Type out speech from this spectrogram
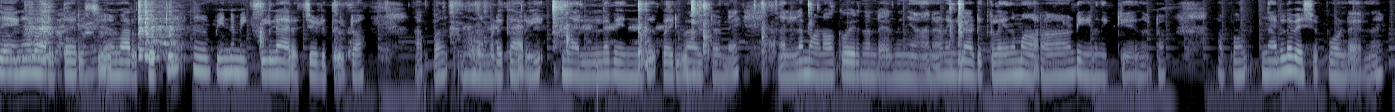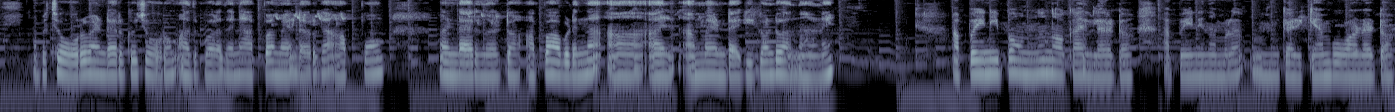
തേങ്ങ വറുത്തരച്ച് വറുത്തിട്ട് പിന്നെ മിക്സിയിൽ അരച്ചെടുത്തു കേട്ടോ. അപ്പം നമ്മുടെ കറി നല്ല വെന്ത് പരുവായിട്ടുണ്ട്. നല്ല മണമൊക്കെ വരുന്നുണ്ടായിരുന്നു. ഞാനാണെങ്കിൽ അടുക്കളയിൽ നിന്ന് മാറാണ്ട് ഇങ്ങനെ നിൽക്കുകയായിരുന്നു കേട്ടോ. അപ്പം നല്ല വിശപ്പും ഉണ്ടായിരുന്നു. അപ്പോൾ ചോറ് വേണ്ടവർക്ക് ചോറും അതുപോലെ തന്നെ അപ്പം വേണ്ടവർക്ക് അപ്പവും ഉണ്ടായിരുന്നു കേട്ടോ. അപ്പോൾ അവിടുന്ന് അമ്മ ഉണ്ടാക്കിക്കൊണ്ട് വന്നതാണേ. അപ്പോൾ ഇനിയിപ്പോൾ ഒന്നും നോക്കാനില്ല കേട്ടോ. അപ്പോൾ ഇനി നമ്മൾ കഴിക്കാൻ പോവാണ് കേട്ടോ.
